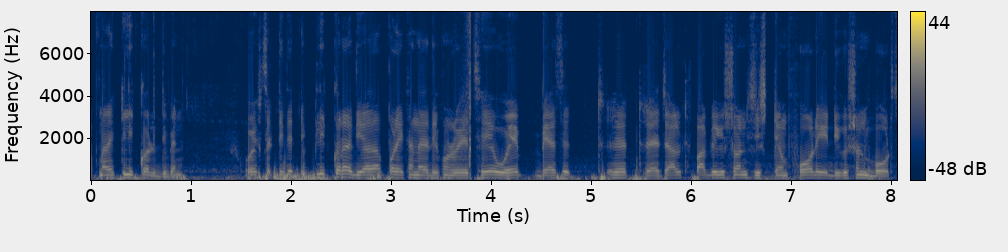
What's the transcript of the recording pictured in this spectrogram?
আপনারা ক্লিক করে দিবেন। ওয়েবসাইটটিতে একটু ক্লিক করে দেওয়ার পর এখানে দেখুন রয়েছে web based result publication system for education boards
